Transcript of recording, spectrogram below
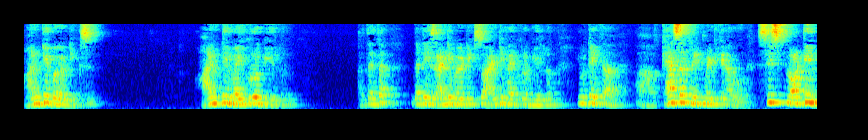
ಆಂಟಿಬಯೋಟಿಕ್ಸ್ ಆಂಟಿ ಮೈಕ್ರೋಬಿಯಲ್ ಅರ್ಥ ಆಯ್ತಾ? That is antibiotics antimicrobial you take cancer ಟ್ರೀಟ್ಮೆಂಟ್ಗೆ ನಾವು ಸಿಸ್ಪ್ಲಾಟಿನ್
